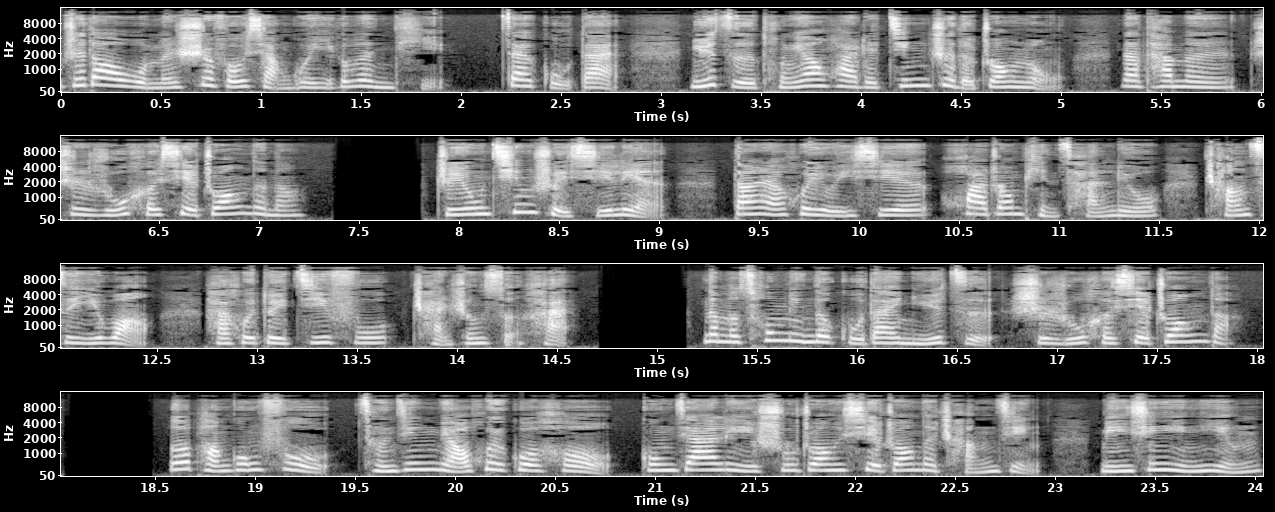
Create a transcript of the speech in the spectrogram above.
知道我们是否想过一个问题：在古代，女子同样画着精致的妆容，那她们是如何卸妆的呢？只用清水洗脸，当然会有一些化妆品残留，长此以往还会对肌肤产生损害。那么，聪明的古代女子是如何卸妆的？阿房宫赋曾经描绘过后宫佳丽梳妆卸妆的场景，明星盈盈，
